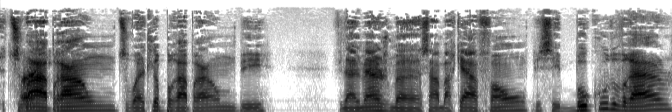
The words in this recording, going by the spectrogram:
tu- tu vas apprendre, tu vas être là pour apprendre, puis finalement, je me suis embarqué à fond, puis c'est beaucoup d'ouvrages.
